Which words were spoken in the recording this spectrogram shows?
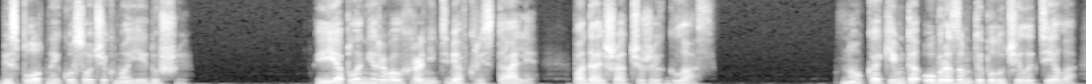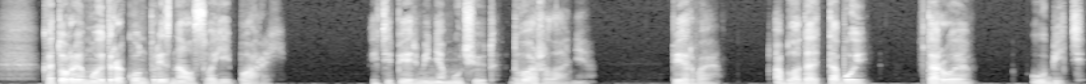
бесплотный кусочек моей души. И я планировал хранить тебя в кристалле, подальше от чужих глаз. Но каким-то образом ты получила тело, которое мой дракон признал своей парой. И теперь меня мучают два желания. Первое — обладать тобой. Второе — убить,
